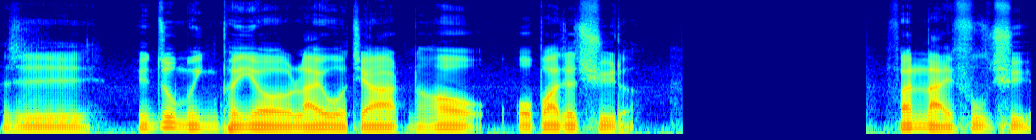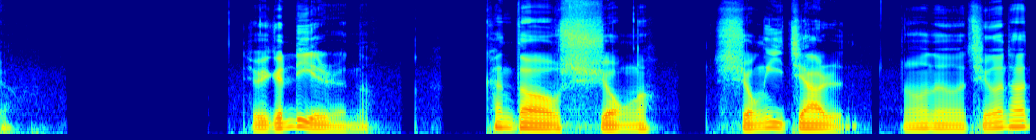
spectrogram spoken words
就是原住民朋友来我家，然后我爸就去了，翻来覆去啊。有一个猎人呢、啊，看到熊啊。熊一家人，然后呢？请问他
